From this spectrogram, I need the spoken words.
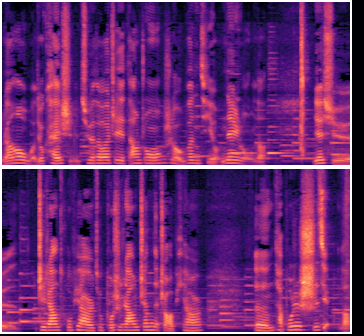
然后我就开始觉得这当中是有问题、有内容的。也许这张图片就不是张真的照片，嗯，它不是实景的。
